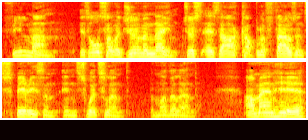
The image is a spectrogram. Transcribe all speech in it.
Vielmann is also a German name, just as there are a couple of thousand Sperisen in Switzerland, the motherland. Our man here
